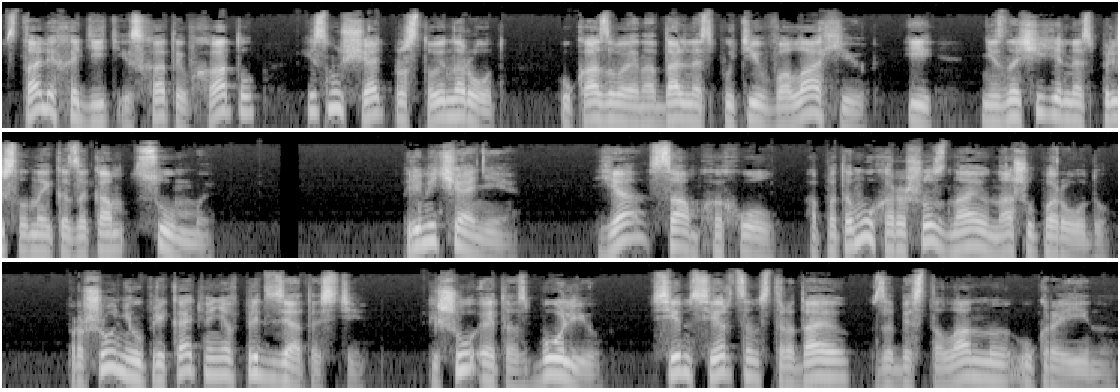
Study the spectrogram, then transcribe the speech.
стали ходить из хаты в хату и смущать простой народ, указывая на дальность пути в Валахию и незначительность присланной казакам суммы. Примечание. Я сам хохол, а потому хорошо знаю нашу породу. Прошу не упрекать меня в предвзятости. Пишу это с болью, всем сердцем страдаю за бесталанную Украину.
